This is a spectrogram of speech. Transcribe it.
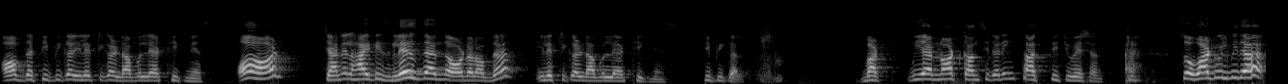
of the typical electrical double layer thickness or channel height is less than the order of the electrical double layer thickness typical but we are not considering such situations. so what will be the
